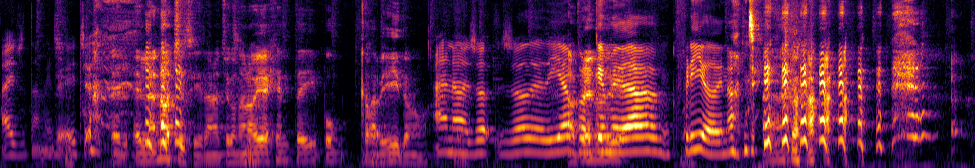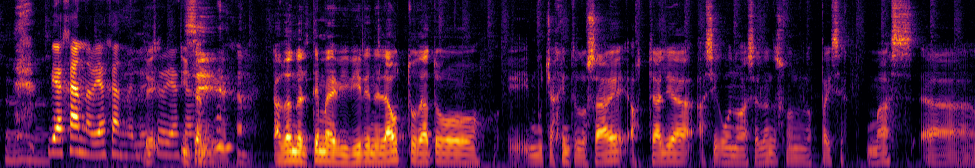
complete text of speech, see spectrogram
Ay, yo también lo he hecho. En, en la noche sí, la noche cuando no había gente ahí, pum, rapidito, ¿no? Ah, no, yo, yo de día porque me día. da frío de noche. viajando, viajando, lo he hecho De- y viajando. Sí, también- viajando. Hablando del tema de vivir en el auto, dato, y mucha gente lo sabe, Australia, así como Nueva Zelanda, son los países más, ah,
